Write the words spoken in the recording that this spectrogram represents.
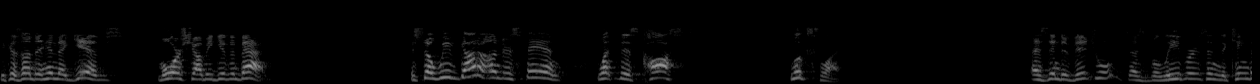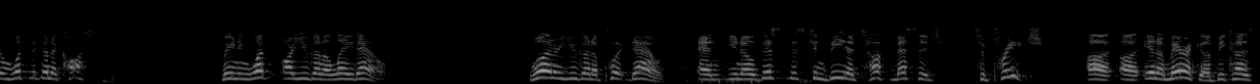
Because unto him that gives, more shall be given back. And so we've got to understand what this cost looks like. As individuals, as believers in the kingdom, what's it going to cost you? Meaning, what are you going to lay down? What are you going to put down? And, you know, this, this can be a tough message to preach uh, uh, in America because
